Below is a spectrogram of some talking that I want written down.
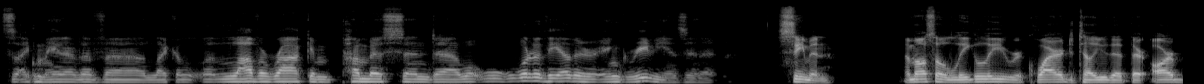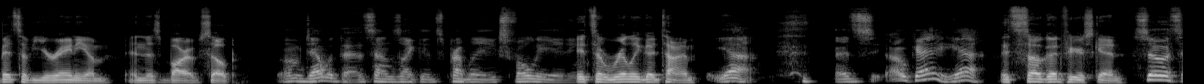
it's like made out of uh like a, a lava rock and pumice and uh what what are the other ingredients in it? semen. I'm also legally required to tell you that there are bits of uranium in this bar of soap. I'm down with that. It sounds like it's probably exfoliating. It's a really good time. yeah. it's okay, yeah. It's so good for your skin. So it's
